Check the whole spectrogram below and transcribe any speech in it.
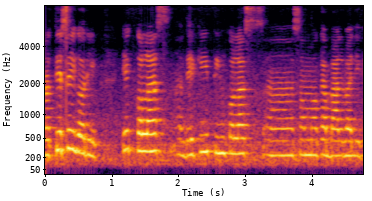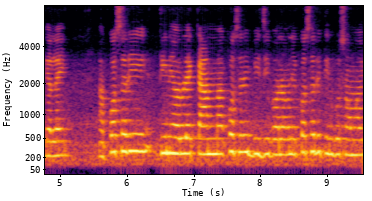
र त्यसै गरी एक क्लासदेखि तिन क्लाससम्मका बालबालिकालाई कसरी तिनीहरूलाई काममा कसरी बिजी बनाउने कसरी तिनको समय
